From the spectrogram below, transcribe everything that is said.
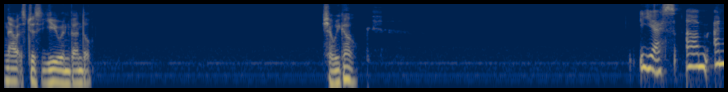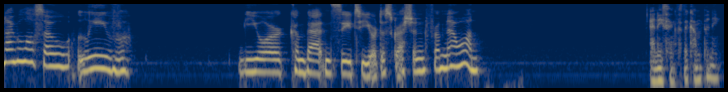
Now it's just you and Vendell. Shall we go? Yes, um, and I will also leave your combatancy to your discretion from now on. Anything for the company?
